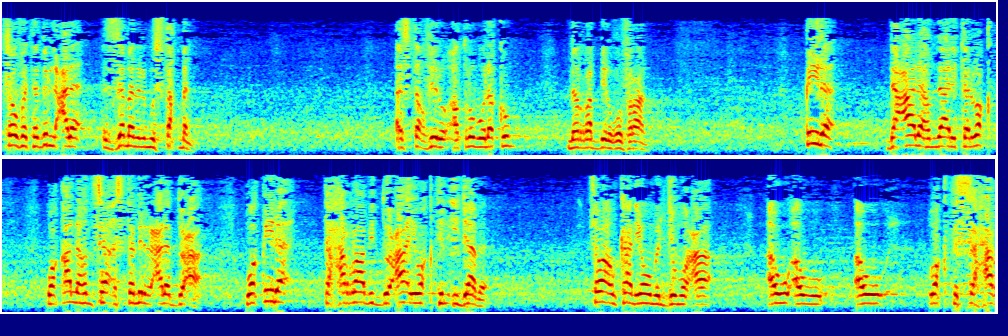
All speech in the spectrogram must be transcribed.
سوف تدل على الزمن المستقبل. أستغفر اطلب لكم من رب الغفران. قيل دعا لهم ذلك الوقت وقال لهم سأستمر على الدعاء. وقيل تحرى بالدعاء وقت الإجابة. سواء كان يوم الجمعة أو أو أو وقت السحر.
